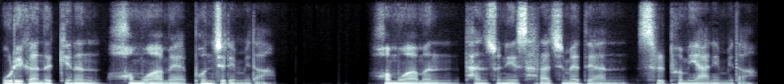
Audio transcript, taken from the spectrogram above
우리가 느끼는 허무함의 본질입니다. 허무함은 단순히 사라짐에 대한 슬픔이 아닙니다.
